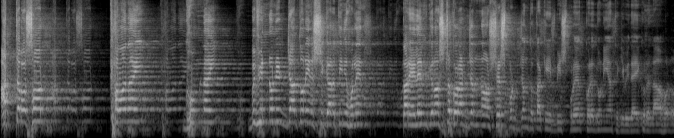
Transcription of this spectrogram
আটটা বছর খাওয়া নাই, ঘুম নাই, বিভিন্ন নির্যাতনের শিকার তিনি হলেন। তার এলেমকে নষ্ট করার জন্য শেষ পর্যন্ত তাকে বিষ প্রয়োগ করে দুনিয়া থেকে বিদায় করে দেওয়া হলো।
